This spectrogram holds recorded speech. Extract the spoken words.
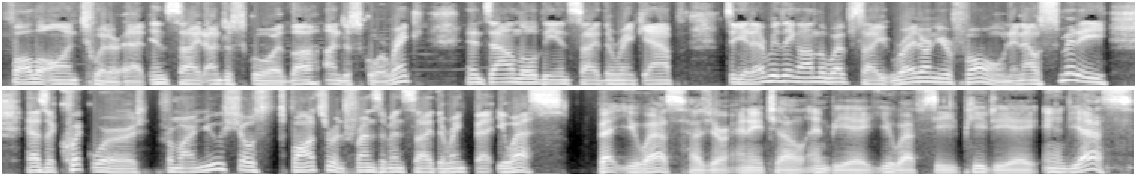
Follow on Twitter at inside underscore the underscore rink and download the Inside the Rink app to get everything on the website right on your phone. And now, Smitty has a quick word from our new show sponsor and friends of Inside the Rink, BetUS. BetUS has your NHL, NBA, UFC, PGA, and yes,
